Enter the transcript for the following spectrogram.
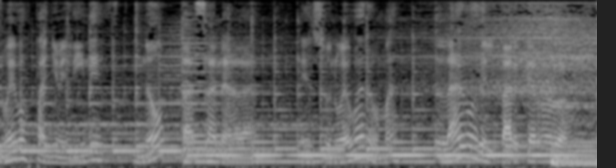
nuevos pañuelines No pasa nada. En su nuevo aroma, Lago del Parque Rodón.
